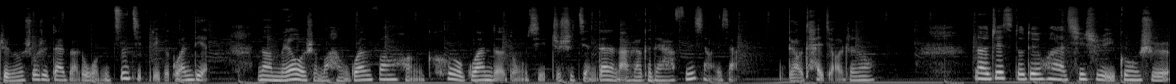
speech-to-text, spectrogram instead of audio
只能说是代表着我们自己的一个观点。那没有什么很官方、很客观的东西，只是简单的拿出来跟大家分享一下，不要太较真哦。那这次的对话其实一共是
